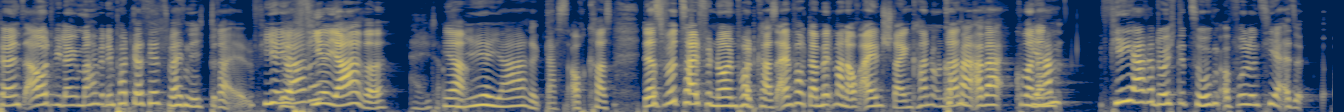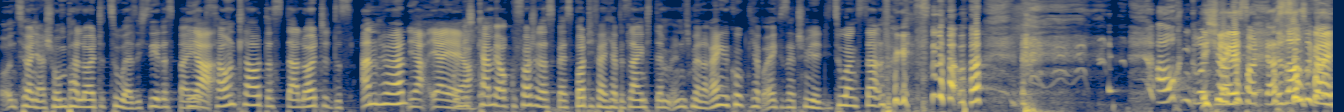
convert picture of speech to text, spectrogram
Turns out, wie lange machen wir den Podcast jetzt? Weiß nicht, drei, vier Ja, Jahre? vier Jahre. Alter, Ja. vier Jahre. Das ist auch krass. Das wird Zeit für einen neuen Podcast. Einfach damit man auch einsteigen kann. Und Guck dann. mal, aber guck mal, wir haben vier Jahre durchgezogen, obwohl uns hier, also uns hören ja schon ein paar Leute zu. Also ich sehe das bei Ja. Soundcloud, dass da Leute das anhören. Ja, ja, ja. Und ich kann mir auch gut vorstellen, dass bei Spotify, ich habe jetzt lange nicht, nicht mehr da reingeguckt, ich habe ehrlich gesagt schon wieder die Zugangsdaten vergessen, aber auch ein Grund, Ich vergesse, Podcast das ist auch so geil.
